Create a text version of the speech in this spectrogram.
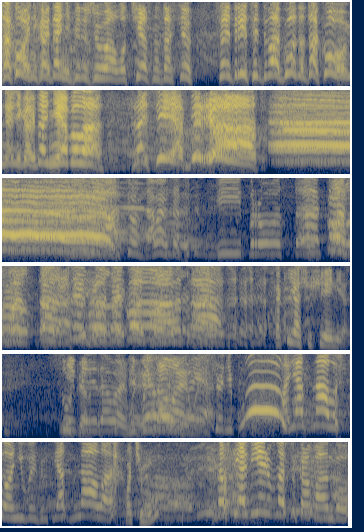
такого никогда не переживал. Вот честно, за все свои 32 года такого у меня никогда не было. Россия, вперед! Артем, давай вот это. Ты просто космос, Стас, ты просто космос, Стас. Какие ощущения? Непередаваемый. Еще не... А я знала, что они выиграют. Я знала. Почему? Потому что я верю в нашу команду.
